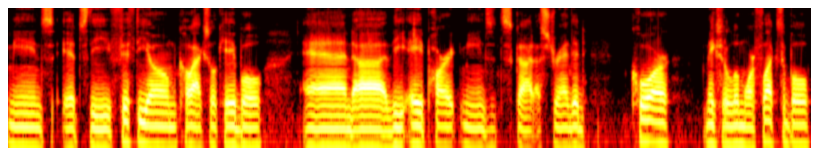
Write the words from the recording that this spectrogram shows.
means it's the 50 ohm coaxial cable, and uh, the A part means it's got a stranded core, makes it a little more flexible.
